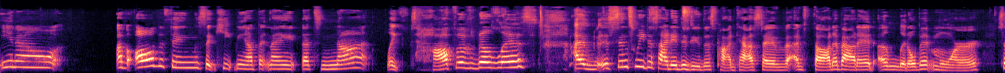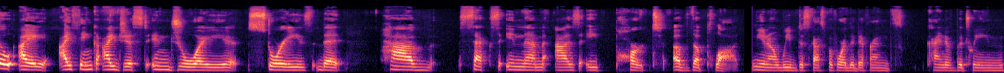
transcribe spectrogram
you know of all the things that keep me up at night, that's not like top of the list. I've since we decided to do this podcast, I've I've thought about it a little bit more. So I I think I just enjoy stories that have sex in them as a part of the plot. You know, we've discussed before the difference kind of between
